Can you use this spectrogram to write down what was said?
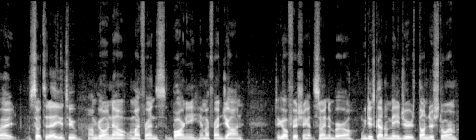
Alright, so today YouTube, I'm going out with my friends Barney and my friend Jon to go fishing at the Stonington Borough. We just got a major thunderstorm,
